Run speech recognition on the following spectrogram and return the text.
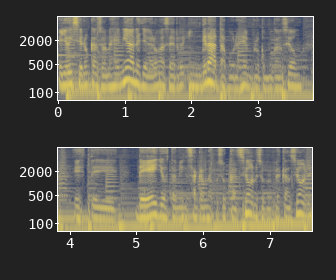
ellos hicieron canciones geniales, llegaron a ser Ingrata, por ejemplo, como canción este, de ellos. También sacaron después sus canciones, sus propias canciones.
